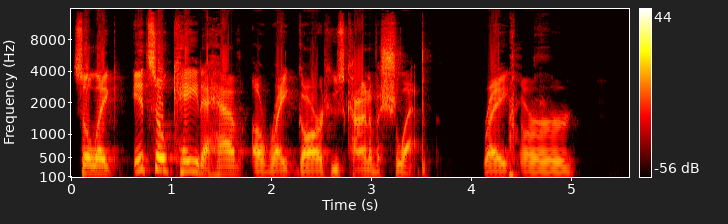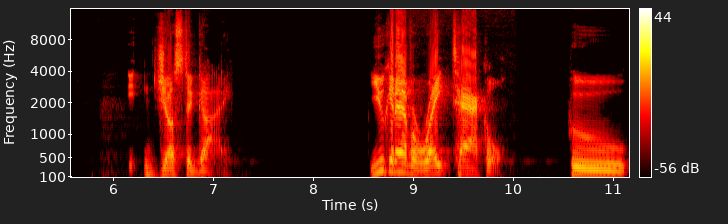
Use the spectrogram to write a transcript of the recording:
So like it's okay to have a right guard who's kind of a schlep, right? or just a guy. You can have a right tackle who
